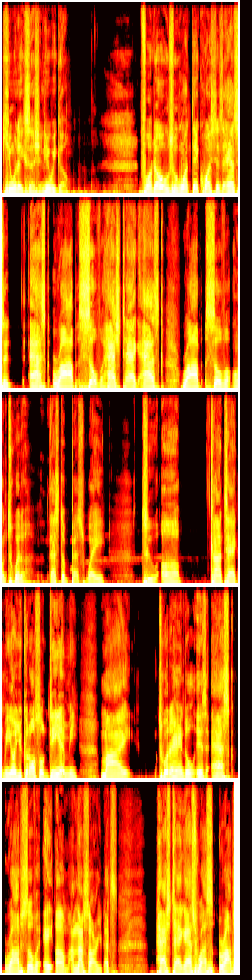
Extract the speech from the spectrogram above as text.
Q and A session. Here we go. For those who want their questions answered, ask Rob Silva. Hashtag ask Rob Silva on Twitter. That's the best way to uh, contact me. Or you could also DM me. My Twitter handle is Ask Rob Silva. A, um, I'm not sorry. That's hashtag Ask Rob, Rob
